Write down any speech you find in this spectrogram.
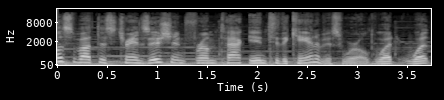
us about this transition from tech into the cannabis world. What what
